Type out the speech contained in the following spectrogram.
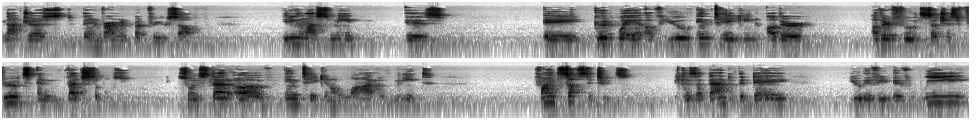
not just the environment but for yourself eating less meat is a good way of you intaking other other foods such as fruits and vegetables. So instead of intaking a lot of meat, find substitutes because at the end of the day, you if you, if we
